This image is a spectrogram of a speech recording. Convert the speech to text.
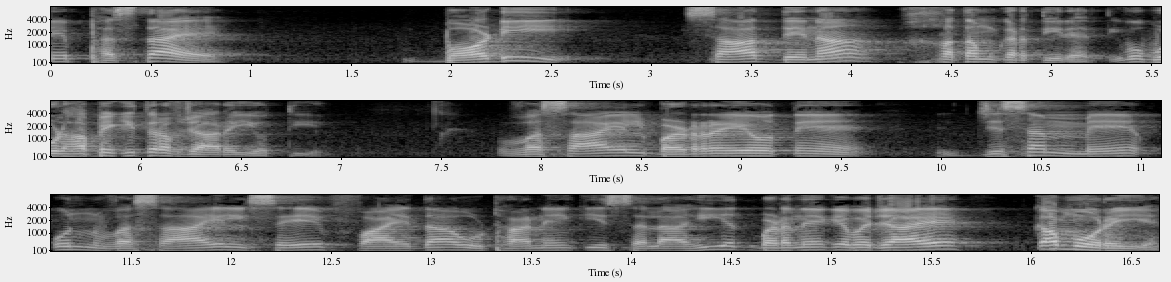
میں پھنستا ہے باڈی ساتھ دینا ختم کرتی رہتی وہ بڑھاپے کی طرف جا رہی ہوتی ہے وسائل بڑھ رہے ہوتے ہیں جسم میں ان وسائل سے فائدہ اٹھانے کی صلاحیت بڑھنے کے بجائے کم ہو رہی ہے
